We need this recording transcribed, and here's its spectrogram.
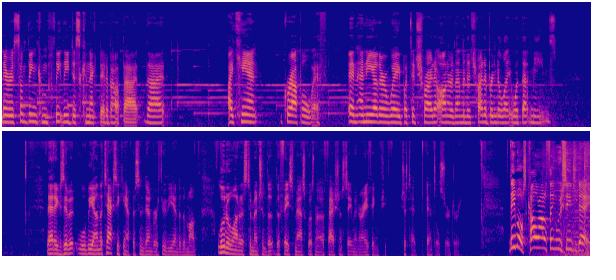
There is something completely disconnected about that that I can't grapple with in any other way but to try to honor them and to try to bring to light what that means. That exhibit will be on the taxi campus in Denver through the end of the month. Luna wanted us to mention the, the face mask wasn't a fashion statement or anything. She just had dental surgery. The most Colorado thing we've seen today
